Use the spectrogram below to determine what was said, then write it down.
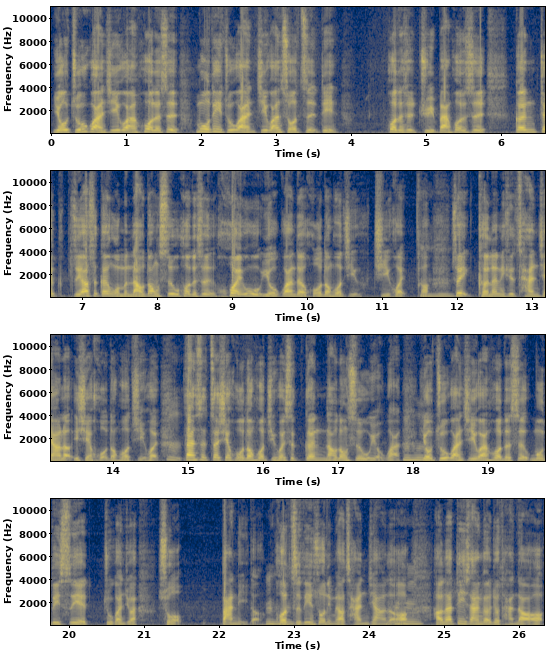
由主管机关或者是目的主管机关所指定，或者是举办，或者是。跟这只要是跟我们劳动事务或者是会务有关的活动或集集会哦，嗯、所以可能你去参加了一些活动或集会，嗯、但是这些活动或集会是跟劳动事务有关，嗯、由主管机关或者是目的事业主管机关所办理的，或指定说你们要参加的哦。嗯、好，那第三个就谈到哦，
